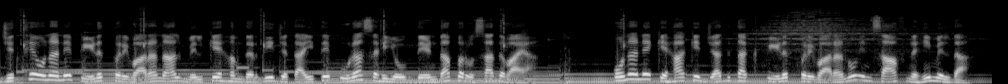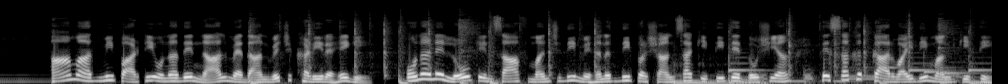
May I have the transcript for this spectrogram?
ਜਿੱਥੇ ਉਹਨਾਂ ਨੇ ਪੀੜਤ ਪਰਿਵਾਰਾਂ ਨਾਲ ਮਿਲ ਕੇ ਹਮਦਰਦੀ ਜਤਾਈ ਤੇ ਪੂਰਾ ਸਹਿਯੋਗ ਦੇਣ ਦਾ ਭਰੋਸਾ ਦਿਵਾਇਆ। ਉਹਨਾਂ ਨੇ ਕਿਹਾ ਕਿ ਜਦ ਤੱਕ ਪੀੜਤ ਪਰਿਵਾਰਾਂ ਨੂੰ ਇਨਸਾਫ ਨਹੀਂ ਮਿਲਦਾ, ਆਮ ਆਦਮੀ ਪਾਰਟੀ ਉਹਨਾਂ ਦੇ ਨਾਲ ਮੈਦਾਨ ਵਿੱਚ ਖੜੀ ਰਹੇਗੀ। ਉਹਨਾਂ ਨੇ ਲੋਕ ਇਨਸਾਫ ਮੰਚ ਦੀ ਮਿਹਨਤ ਦੀ ਪ੍ਰਸ਼ੰਸਾ ਕੀਤੀ ਤੇ ਦੋਸ਼ੀਆਂ ਤੇ ਸਖਤ ਕਾਰਵਾਈ ਦੀ ਮੰਗ ਕੀਤੀ।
